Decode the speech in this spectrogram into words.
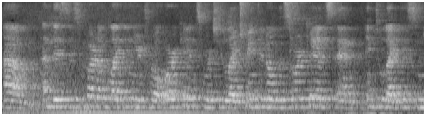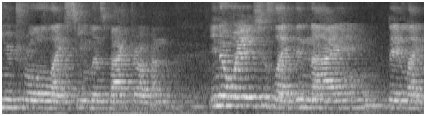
Um, and this is part of like the neutral orchids, where she like painted all these orchids and into like this neutral, like seamless backdrop. And in a way, it's just like denying the like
